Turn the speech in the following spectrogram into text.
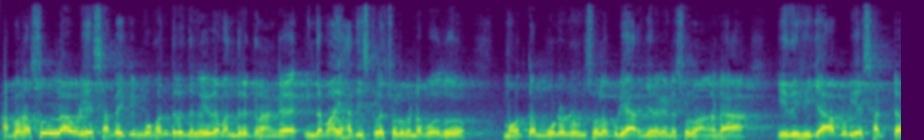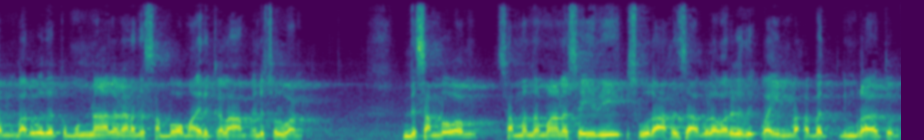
அப்போ ரசூல்லாவுடைய சபைக்கு முகம் திறந்த நிலையில் வந்திருக்கிறாங்க. இந்த மாதிரி ஹதீஸ்களை சொல்லுகின்ற போது முகத்தை மூடணும்னு சொல்லக்கூடிய அறிஞர்கள் என்ன சொல்லுவாங்கடா? இது ஹிஜாபுடைய சட்டம் வருவதற்கு முன்னால் நடந்த சம்பவமாக இருக்கலாம் என்று சொல்லுவாங்க. இந்த சம்பவம் சம்பந்தமான செய்தி சூரா அஹசாபுல வருகுது. வைன் வஹபத் இம்ராத்துன்.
